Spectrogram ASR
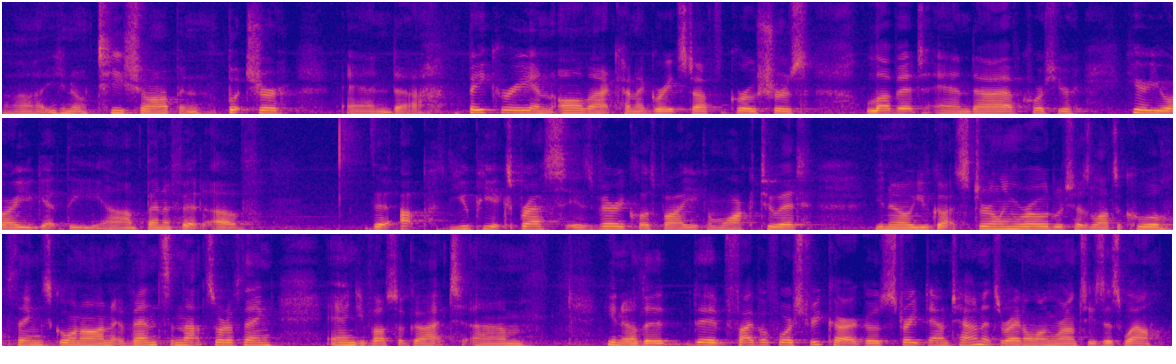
uh, you know, tea shop and butcher and uh, bakery and all that kind of great stuff. Grocers love it. And uh, of course, you're here you are, you get the uh, benefit of the up UP Express is very close by. You can walk to it. You know, you've got Sterling Road, which has lots of cool things going on, events and that sort of thing. And you've also got, um, you know, the, the 504 streetcar goes straight downtown. It's right along Ronces as well.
